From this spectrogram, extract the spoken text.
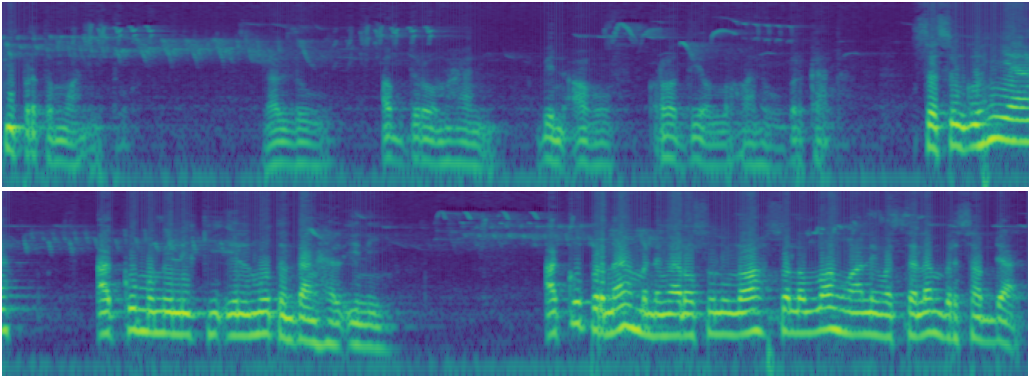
di pertemuan itu. Lalu Abdurrahman bin Auf radhiyallahu anhu berkata sesungguhnya aku memiliki ilmu tentang hal ini. Aku pernah mendengar Rasulullah sallallahu alaihi wasallam bersabda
